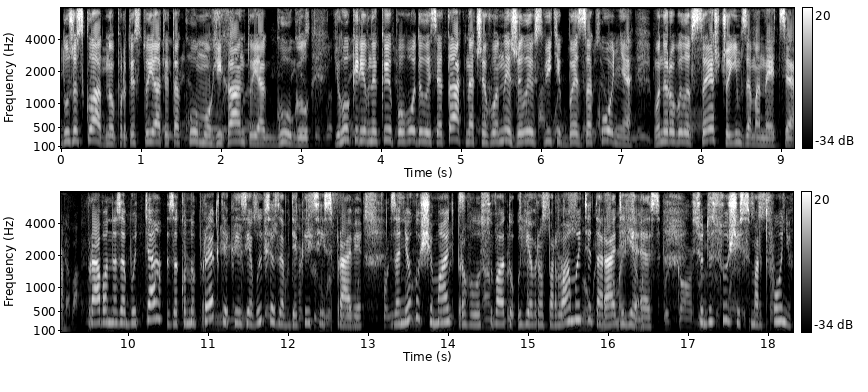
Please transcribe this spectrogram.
Дуже складно протистояти такому гіганту, як Google. Його керівники поводилися так, наче вони жили в світі беззаконня. Вони робили все, що їм заманеться. Право на забуття законопроект, який з'явився завдяки цій справі. За нього ще мають проголосувати у Європарламенті та Раді ЄС. Сюди сущість смартфонів,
